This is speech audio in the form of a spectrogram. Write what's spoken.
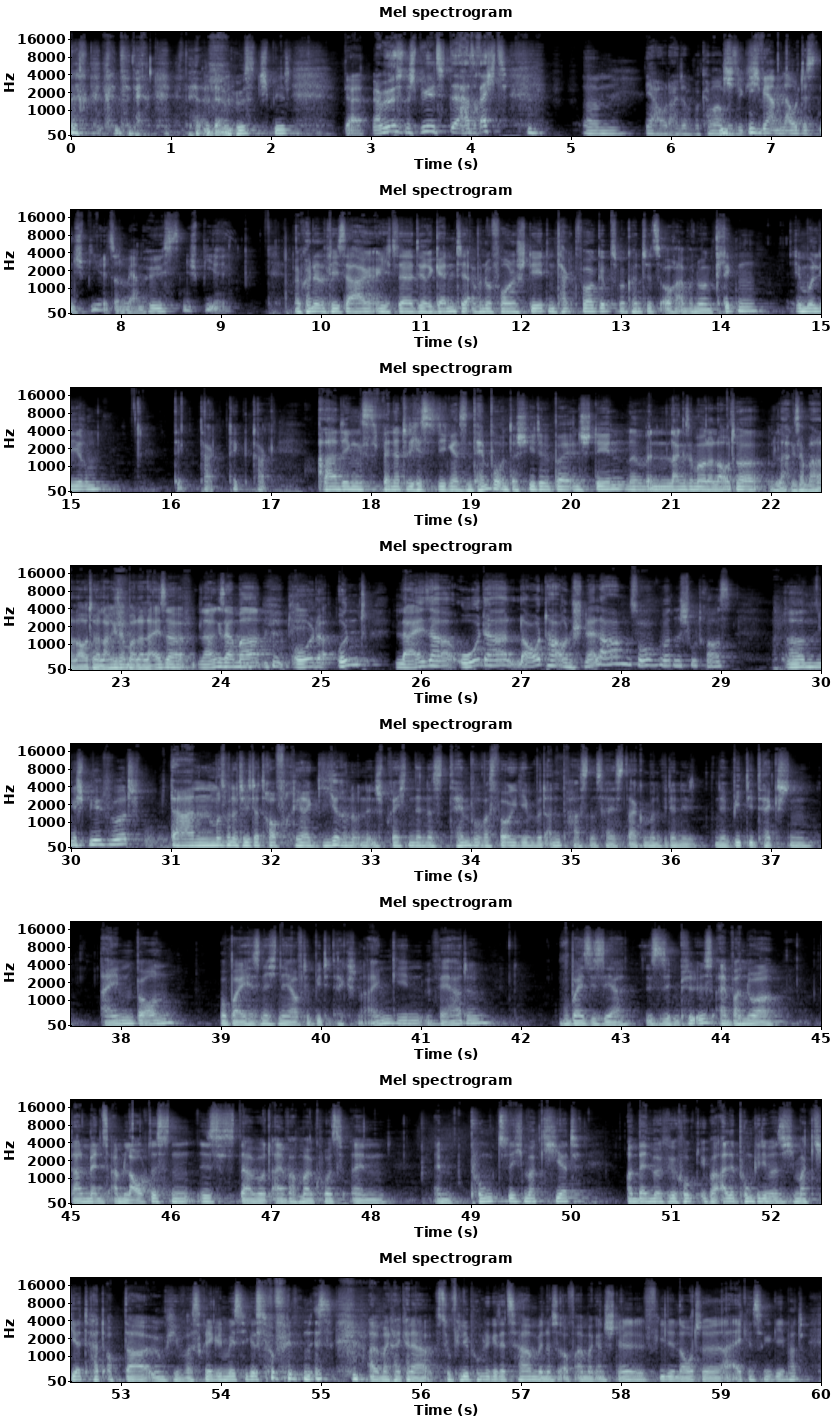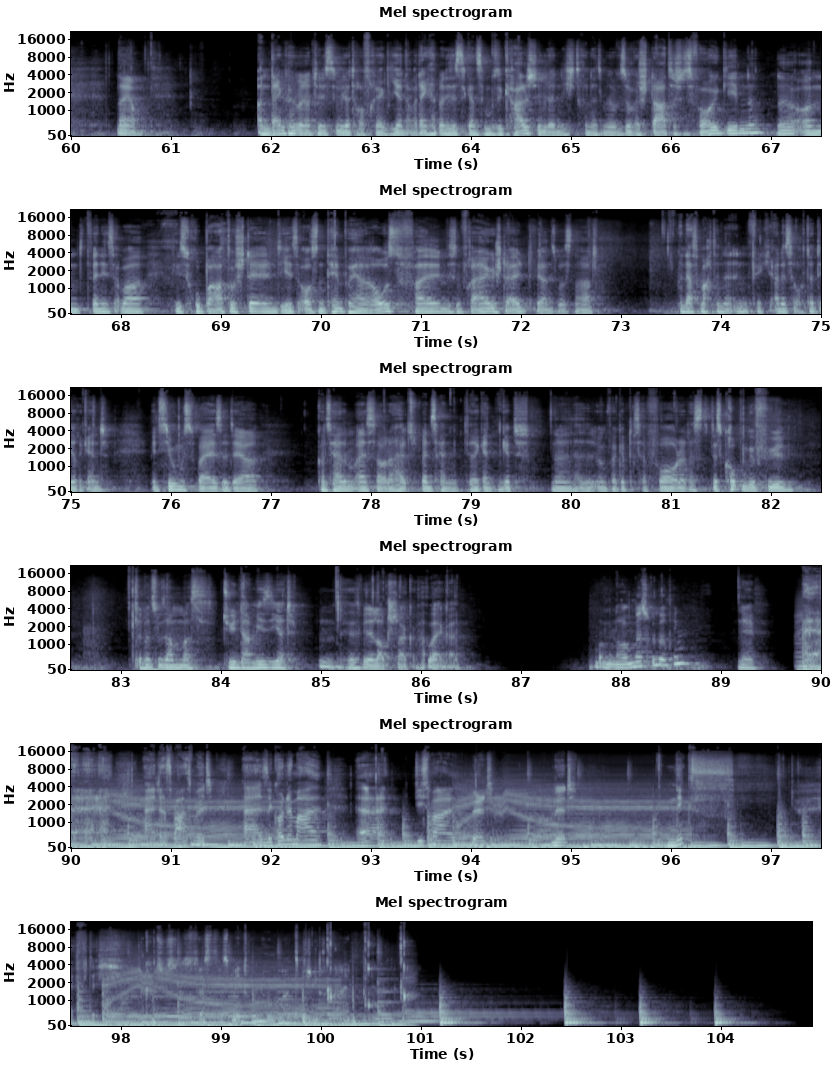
der, der, der am höchsten spielt. Der, der am höchsten spielt, der hat recht. Ähm, ja, oder halt Kammermusik. Nicht, nicht wer am lautesten spielt, sondern wer am höchsten spielt. Man könnte natürlich sagen, eigentlich der Dirigent, der einfach nur vorne steht, einen Takt vorgibt. Man könnte jetzt auch einfach nur ein Klicken emulieren. Tick, tack, tick, tack. Allerdings, wenn natürlich jetzt die ganzen Tempounterschiede bei entstehen, ne, wenn langsamer oder lauter, langsamer oder lauter, langsamer oder leiser, langsamer oder und leiser oder lauter und schneller, so wird ein Schuh draus, ähm, gespielt wird, dann muss man natürlich darauf reagieren und entsprechend in das Tempo, was vorgegeben wird, anpassen. Das heißt, da kann man wieder eine, eine Beat Detection einbauen, wobei ich jetzt nicht näher auf die Beat Detection eingehen werde, wobei sie sehr simpel ist, einfach nur dann, wenn es am lautesten ist, da wird einfach mal kurz ein, ein Punkt sich markiert. Und dann wird geguckt über alle Punkte, die man sich markiert hat, ob da irgendwie was Regelmäßiges zu finden ist. Aber man kann, ja zu viele Punkte gesetzt haben, wenn es auf einmal ganz schnell viele laute Ereignisse gegeben hat. Naja. Und dann können wir natürlich so wieder darauf reagieren. Aber dann hat man dieses ganze Musikalische wieder nicht drin. Also so was Statisches Vorgegebene. Ne? Und wenn jetzt aber diese Rubato-Stellen, die jetzt aus dem Tempo herausfallen, ein bisschen freier gestaltet werden, sowas naht, und das macht dann wirklich alles auch der Dirigent, beziehungsweise der Konzertmeister oder halt, wenn es keinen Dirigenten gibt. Ne? Also irgendwann gibt es hervor oder das, das Gruppengefühl, immer zusammen was dynamisiert. Hm, das ist wieder lautstark, aber egal. Wollen wir noch irgendwas rüberbringen? Nee. Äh, äh, das war's mit äh, Sekunde mal. Äh, diesmal mit mit nix. Heftig. Das, das, das Metro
